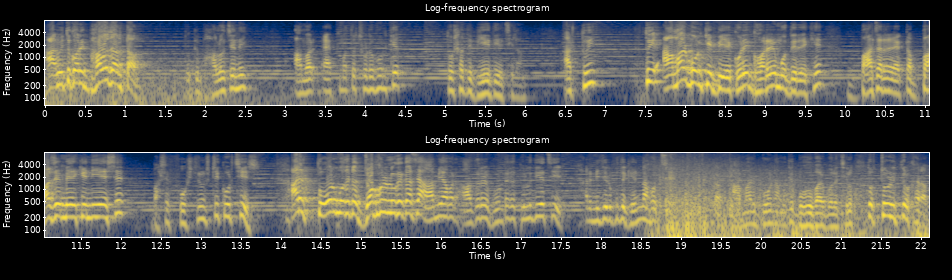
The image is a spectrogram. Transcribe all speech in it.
আমি তোকে অনেক ভালো জানতাম। তোকে ভালো জেনেই আমার একমাত্র ছোট বোনকে তোর সাথে বিয়ে দিয়েছিলাম। আর তুই? তুই আমার বোনকে বিয়ে করে ঘরের মধ্যে রেখে বাজারের একটা বাজে মেয়েকে নিয়ে এসে বাসে ফষ্টি নষ্টি করছিস? আরে তোর মধ্যে একটা জঘন্য লোকের কাছে আমি আমার আদরের বোনটাকে তুলে দিয়েছি, আর নিজের উপর ঘেন্না হচ্ছে। আমার বোন আমাকে বহুবার বলেছিল, তোর চরিত্র খারাপ।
